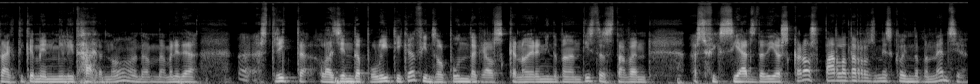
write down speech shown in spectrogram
pràcticament militar, no? de, de manera eh, estricta, l'agenda política, fins al punt de que els que no eren independentistes estaven asfixiats de dir que no es parla de res més que la independència,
